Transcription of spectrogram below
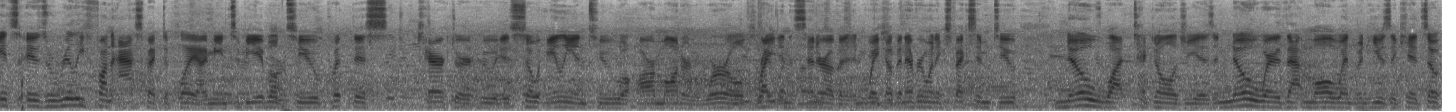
it's it's a really fun aspect to play. I mean, to be able to put this character who is so alien to our modern world right in the center of it and wake up and everyone expects him to know what technology is and know where that mall went when he was a kid. So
